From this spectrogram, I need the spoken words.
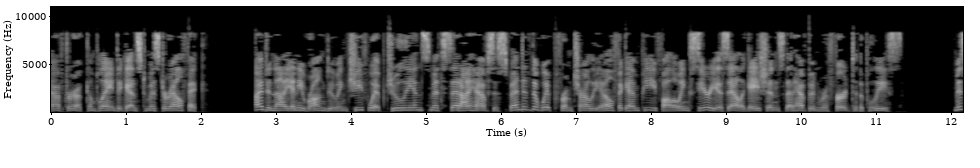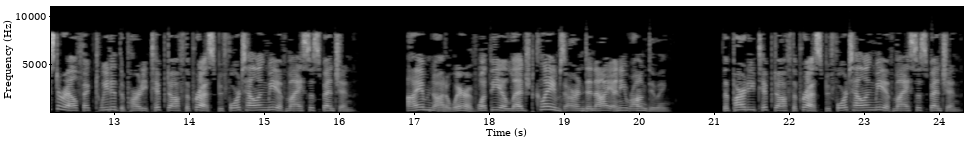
after a complaint against Mr. Elphicke. I deny any wrongdoing, Chief Whip Julian Smith said I have suspended the whip from Charlie Elphicke MP following serious allegations that have been referred to the police. Mr. Elphicke tweeted the party tipped off the press before telling me of my suspension. I am not aware of what the alleged claims are and deny any wrongdoing. The party tipped off the press before telling me of my suspension.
